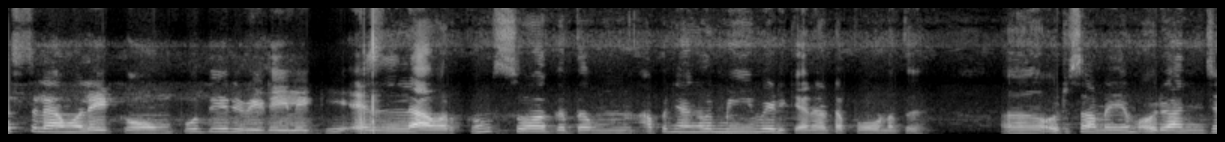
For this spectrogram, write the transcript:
അസ്സലാമലൈക്കും പുതിയൊരു വീഡിയോയിലേക്ക് എല്ലാവർക്കും സ്വാഗതം. അപ്പോൾ ഞങ്ങൾ മീൻ മേടിക്കാനാട്ടോ പോണത്. ഒരു സമയം ഒരു അഞ്ച്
